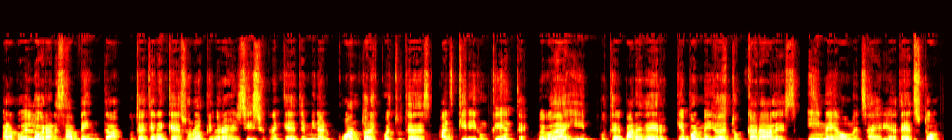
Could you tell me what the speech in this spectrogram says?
Para poder lograr esa venta, ustedes tienen que, son los primeros ejercicios, tienen que determinar cuánto les cuesta a ustedes adquirir un cliente. Luego de ahí, ustedes van a ver que por medio de estos canales, email, mensajería de texto,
